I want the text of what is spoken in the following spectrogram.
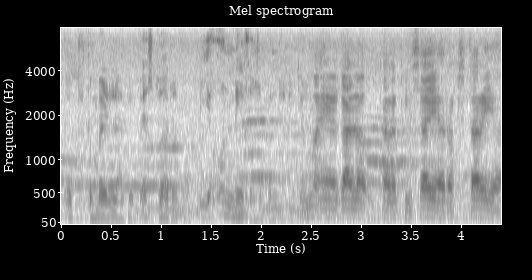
oke kembali lagi PS2 ada pionir sebenarnya Cuma ya kalau kalau bisa ya Rockstar ya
